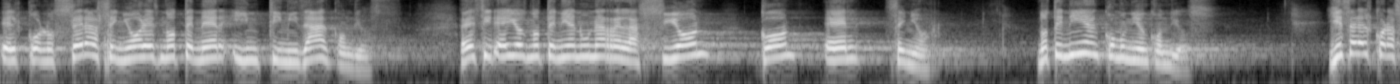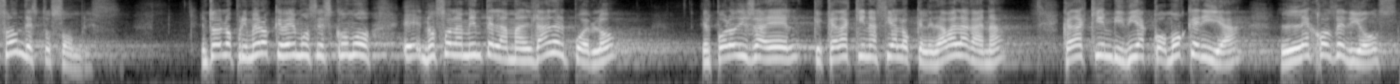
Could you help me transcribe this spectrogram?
el conocer al Señor es no tener intimidad con Dios. Es decir, ellos no tenían una relación con el Señor. No tenían comunión con Dios. Y ese era el corazón de estos hombres. Entonces lo primero que vemos es como eh, no solamente la maldad del pueblo, el pueblo de Israel, que cada quien hacía lo que le daba la gana, cada quien vivía como quería, lejos de Dios,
